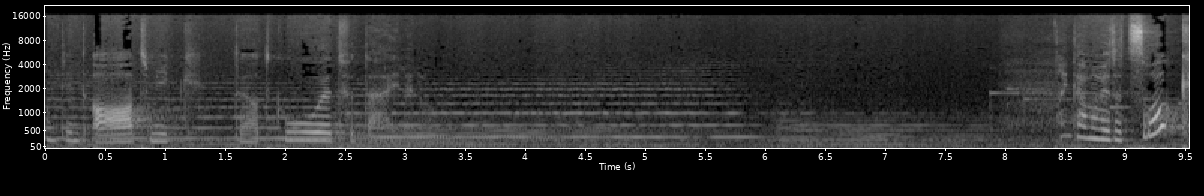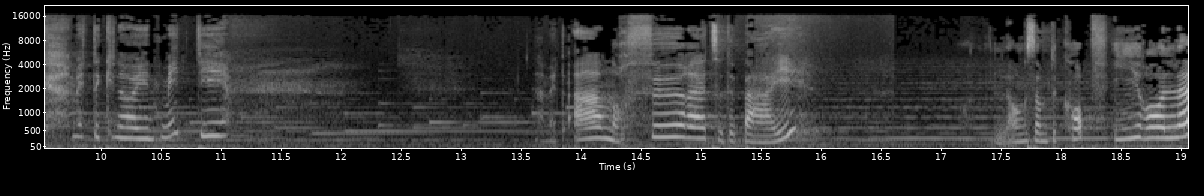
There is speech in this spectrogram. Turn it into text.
Und die Atmung dort gut verteilen. Dann gehen wir wieder zurück mit den Knien in die Mitte. Nehmen die Arme nach vorne zu den Beinen. Langsam den Kopf einrollen,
